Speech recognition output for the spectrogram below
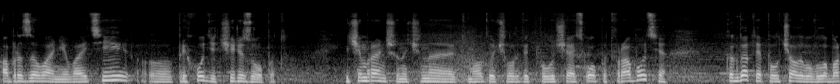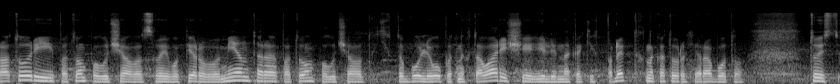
образование в IT э, приходит через опыт. И чем раньше начинает молодой человек получать опыт в работе, когда-то я получал его в лаборатории, потом получал от своего первого ментора, потом получал от каких-то более опытных товарищей или на каких-то проектах, на которых я работал. То есть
